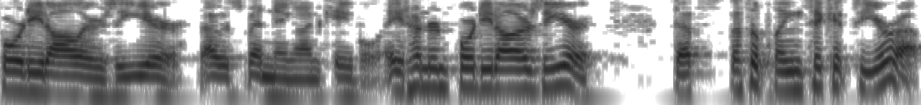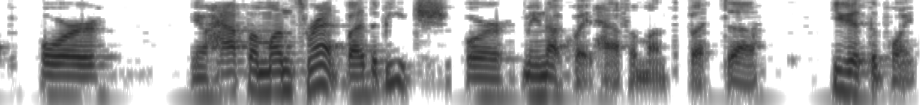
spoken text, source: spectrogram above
forty dollars a year, I was spending on cable. Eight hundred and forty dollars a year that's that's a plane ticket to Europe or you know half a month's rent by the beach or I mean not quite half a month but uh, you get the point.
